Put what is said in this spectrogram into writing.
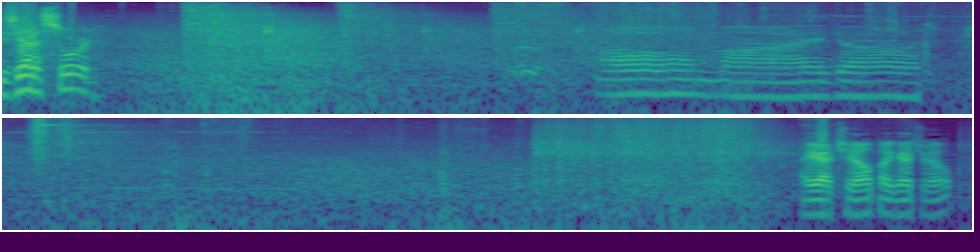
He's got a sword. Oh my god. I got your help. I got your help.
